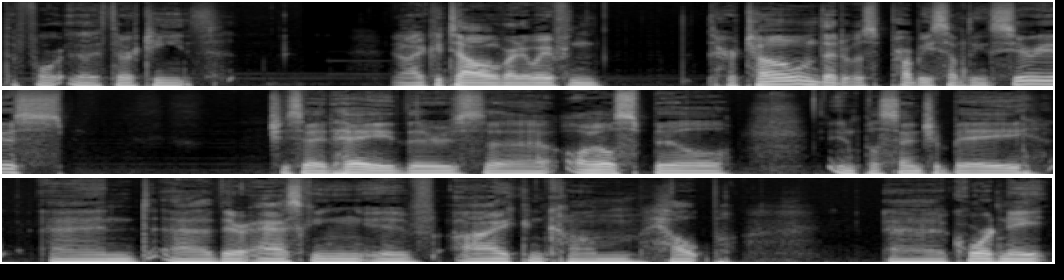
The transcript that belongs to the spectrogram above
the, four, the 13th. You know, I could tell right away from her tone that it was probably something serious. She said, "Hey, there's a oil spill in Placentia Bay, and uh, they're asking if I can come help uh, coordinate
